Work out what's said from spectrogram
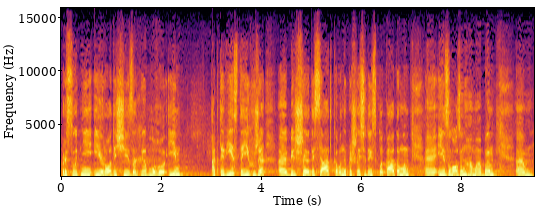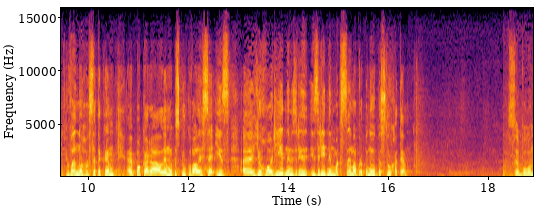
присутні і родичі загиблого, і Активісти, їх вже е, більше десятка. Вони прийшли сюди із плакатами е, і з лозунгами, аби е, винного все-таки е, покарали. Ми поспілкувалися із його рідним, із рідним Максима. Пропоную послухати. Це було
